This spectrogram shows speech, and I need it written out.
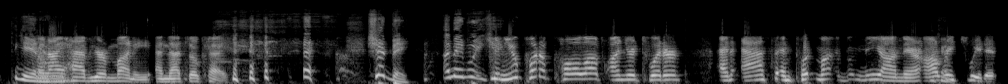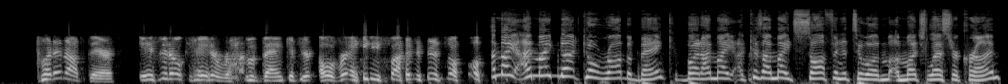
I think you get and I have your money, and that's okay. Should be. I mean, we, Can you put a poll up on your Twitter and ask and put my, me on there? I'll Okay. retweet it. Put it up there. Is it okay to rob a bank if you're over 85 years old? I might, I might not go rob a bank, but I might because I might soften it to a, a much lesser crime.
